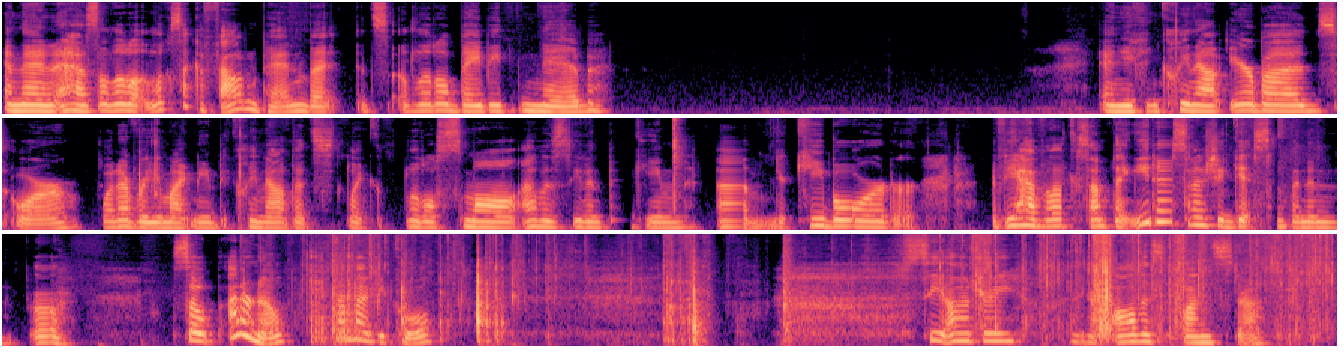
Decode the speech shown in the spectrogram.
And then it has a little, it looks like a fountain pen, but it's a little baby nib. And you can clean out earbuds or whatever you might need to clean out that's like little small. I was even thinking um, your keyboard or if you have like something, you know, sometimes you get something and, ugh. so I don't know, that might be cool. See, Audrey, I got all this fun stuff.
